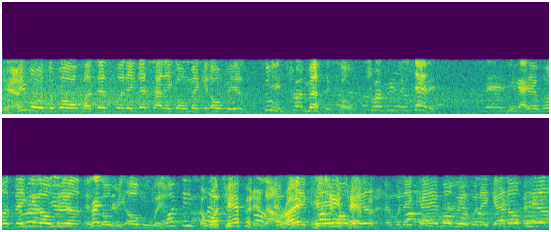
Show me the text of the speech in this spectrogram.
Yeah. He wanted the wall because that's where they that's how they gonna make it over here through And Trump- Mexico. Trump even said it. Man, He got said once they get over here, dealers, it's gonna be over with. And what's happening And now, when right? they came over here, happening. and when they came over here, when they got over here,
